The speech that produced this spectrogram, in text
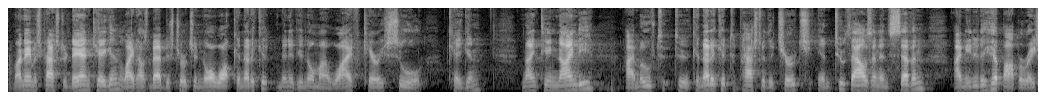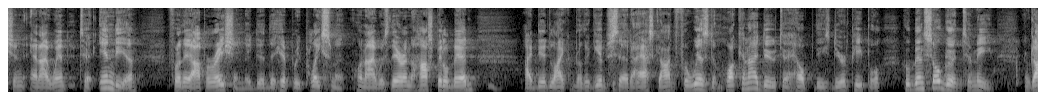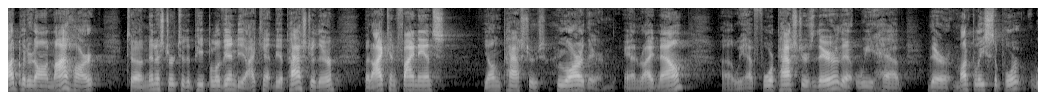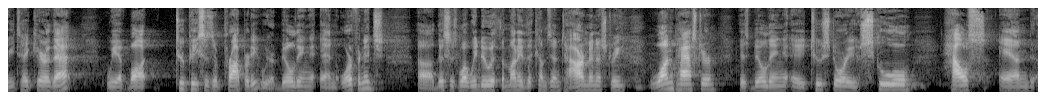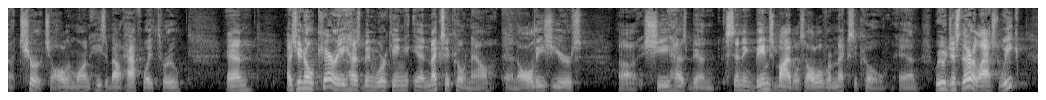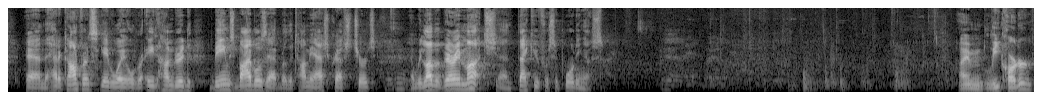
My name is Pastor Dan Kagan, Lighthouse Baptist Church in Norwalk, Connecticut. Many of you know my wife, Carrie Sewell Kagan. 1990, I moved to Connecticut to pastor the church. In 2007, I needed a hip operation, and I went to India for the operation. They did the hip replacement. When I was there in the hospital bed, I did like Brother Gibbs said, I asked God for wisdom. What can I do to help these dear people who've been so good to me? And God put it on my heart to minister to the people of India. I can't be a pastor there, but I can finance young pastors who are there. And right now, uh, we have four pastors there that we have their monthly support. We take care of that. We have bought two pieces of property. We are building an orphanage. Uh, this is what we do with the money that comes into our ministry. One pastor is building a two story school, house, and church all in one. He's about halfway through. And as you know, Carrie has been working in Mexico now, and all these years, uh, she has been sending Beams Bibles all over Mexico. And we were just there last week, and they had a conference, gave away over 800 Beams Bibles at Brother Tommy Ashcraft's church. And we love it very much, and thank you for supporting us. I'm Lee Carter.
